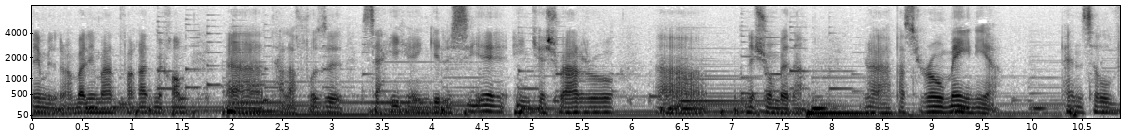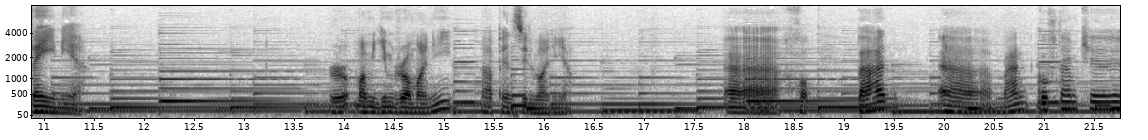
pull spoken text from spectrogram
نمی‌دونم ولی من فقط می‌خوام تلفظ صحیح انگلیسی این کشور رو نشون بدم. پس رومانیا پنسیلوانیا. ما میگیم رومانی و پنسیلوانیا. خب بعد من گفتم که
